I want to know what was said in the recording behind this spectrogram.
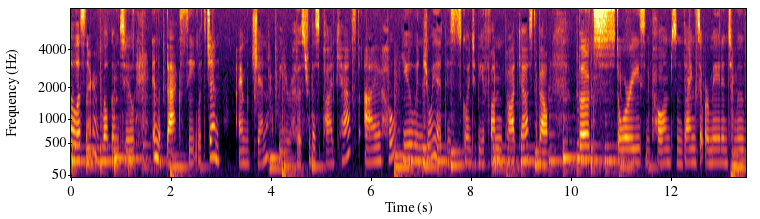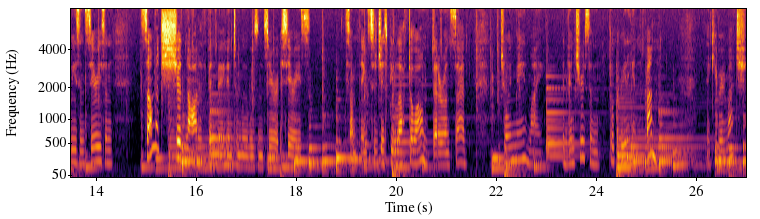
Hello, listener, and welcome to In the Back Seat with Jen. I'm Jen. I'll be your host for this podcast. I hope you enjoy it. This is going to be a fun podcast about books, stories, and poems, and things that were made into movies and series, and some that should not have been made into movies and ser- series. Some things should just be left alone, better unsaid. Join me in my adventures in book reading and fun. Thank you very much.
